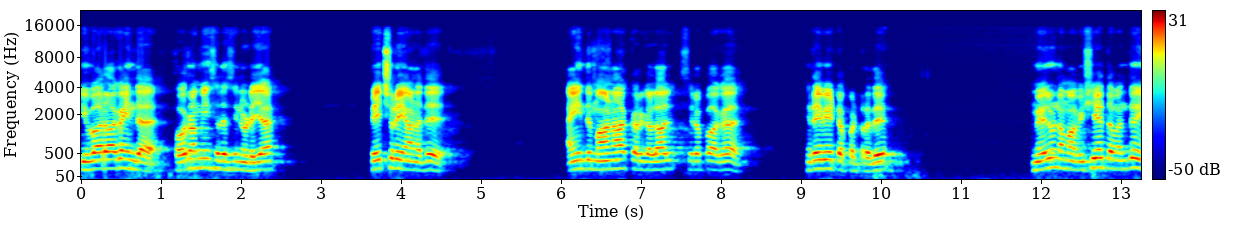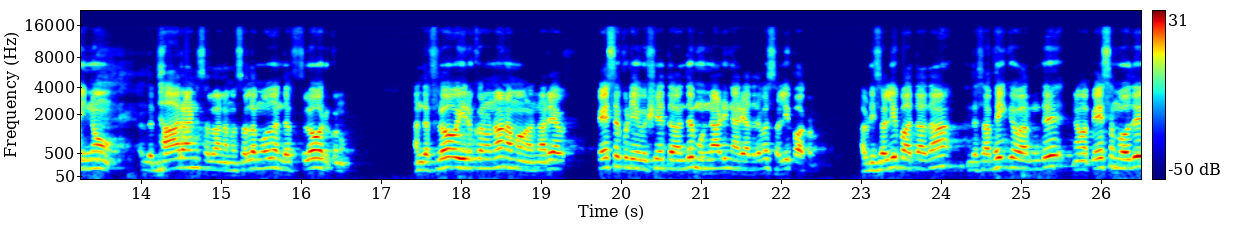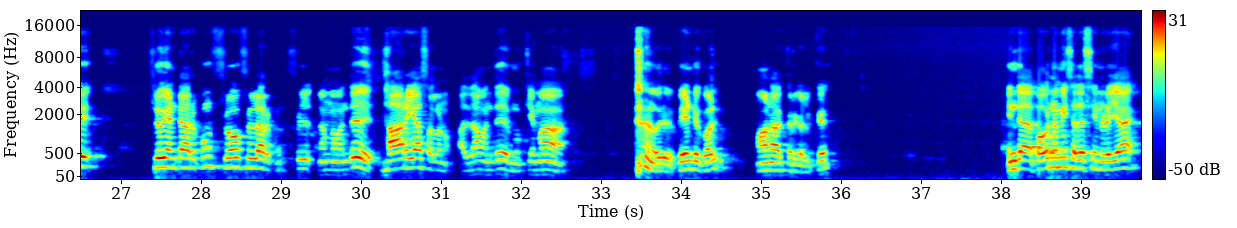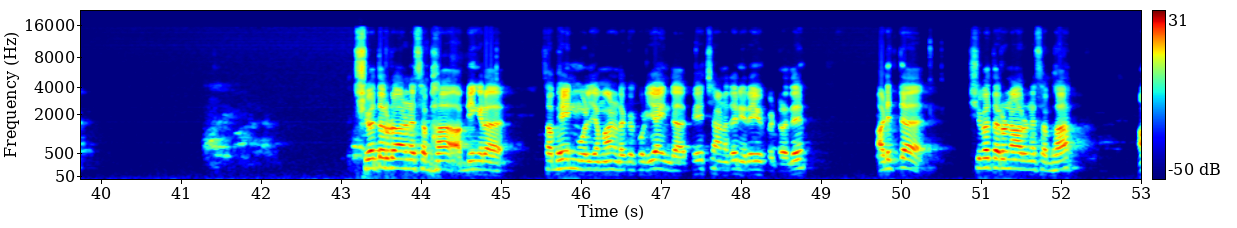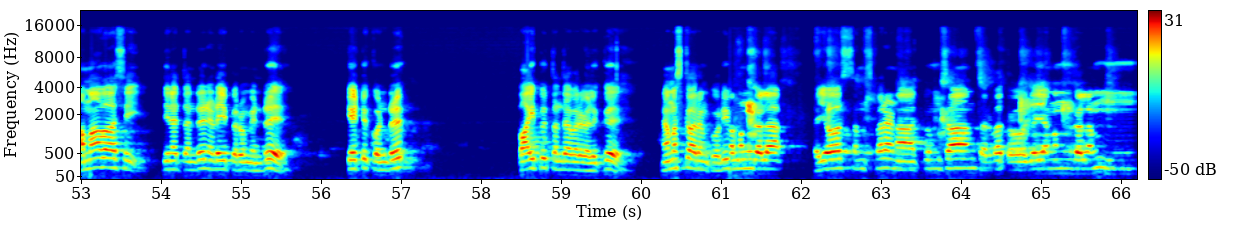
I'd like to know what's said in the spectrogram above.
இவ்வாறாக இந்த பௌர்ணமி சதசினுடைய பேச்சுரையானது ஐந்து மாணாக்கர்களால் சிறப்பாக நிறைவேற்றப்பட்டது. மேலும் நம்ம விஷயத்தை வந்து இன்னும் அந்த தாரான்னு சொல்லலாம். நம்ம சொல்லும் போது அந்த ஃப்ளோ இருக்கணும். அந்த ஃப்ளோ இருக்கணும்னா நம்ம நிறைய பேசக்கூடிய விஷயத்த வந்து முன்னாடி நிறைய தடவை சொல்லி பார்க்கணும். அப்படி சொல்லி பார்த்தா தான் இந்த சபைக்கு வந்து நம்ம பேசும்போது ஃப்ளூயண்ட்டாக இருக்கும் ஃப்ளோ ஃபுல்லாக இருக்கும். ஃபுல் நம்ம வந்து தாரையாக சொல்லணும். அதுதான் வந்து முக்கியமாக ஒரு வேண்டுகோள் மாணாக்கர்களுக்கு. இந்த பௌர்ணமி சதசியனுடைய சிவத்தருடான சபா அப்படிங்கிற சபையின் மூலியமா நடக்கக்கூடிய இந்த பேச்சானது நிறைவு பெற்றது. அடுத்த சிவதருணாருண சபா அமாவாசை தினத்தன்று நடைபெறும் என்று கேட்டுக்கொண்டு வாய்ப்பு தந்தவர்களுக்கு நமஸ்காரம் கூறி மங்கள. அயோ சம்ஸ்மரணா தும்சாம் சர்வதோ ஜெயமங்கலம்.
